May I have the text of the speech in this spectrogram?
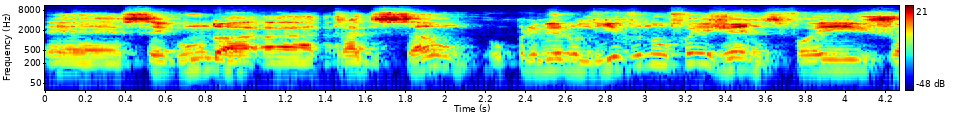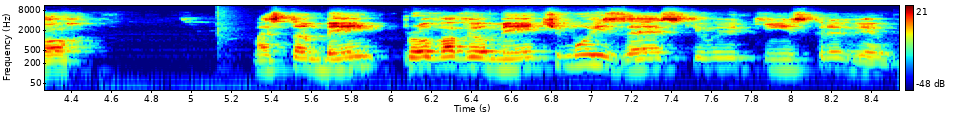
É, segundo a, a, tradição, o primeiro livro não foi Gênesis, foi Jó. Mas também, provavelmente, Moisés que, que escreveu.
